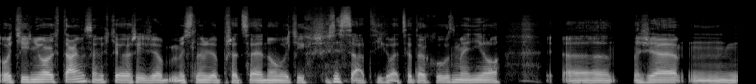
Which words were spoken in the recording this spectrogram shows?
o těch New York Times jsem chtěl říct, že myslím, že přece jenom o těch 60. let se trochu změnilo, eh, že mm,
